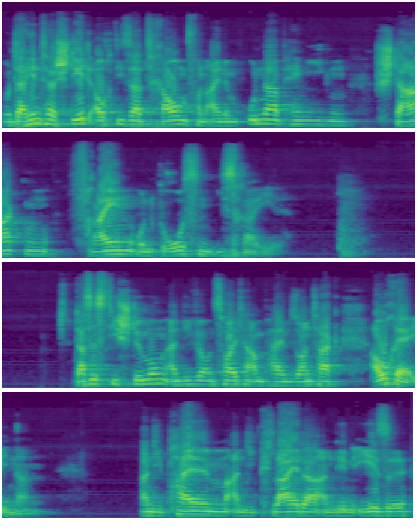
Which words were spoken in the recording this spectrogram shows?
Und dahinter steht auch dieser Traum von einem unabhängigen, starken, freien und großen Israel. Das ist die Stimmung, an die wir uns heute am Palmsonntag auch erinnern. An die Palmen, an die Kleider, an den Esel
